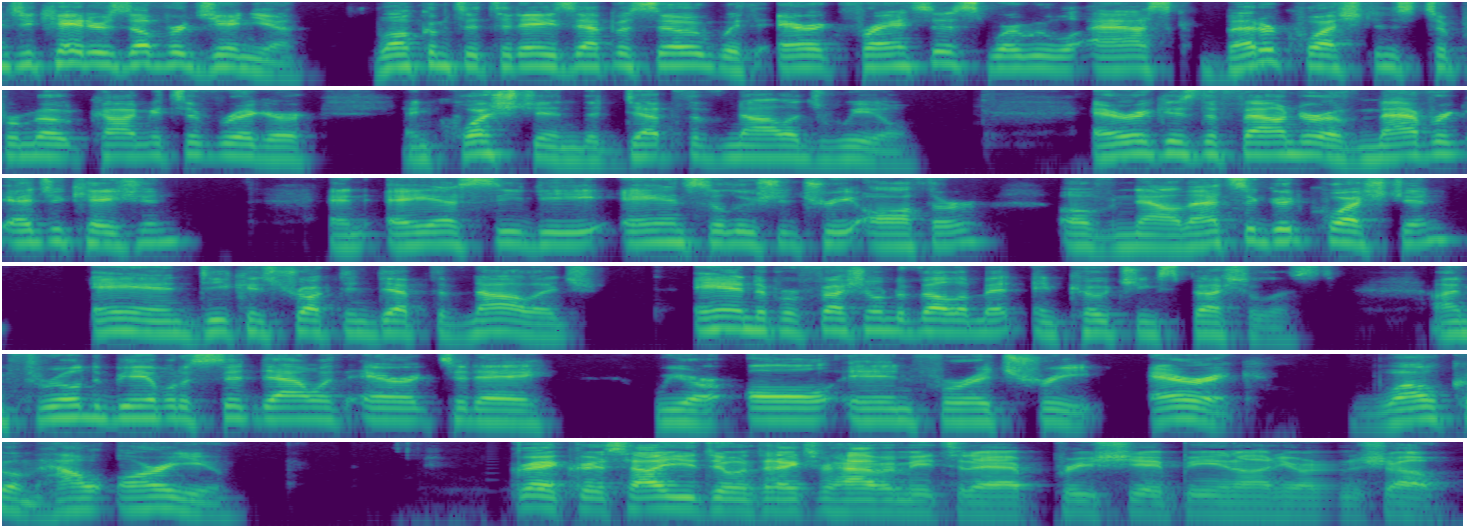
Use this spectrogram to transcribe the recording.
educators of Virginia. Welcome to today's episode with Erik Francis, where we will ask better questions to promote cognitive rigor and question the depth of knowledge wheel. Erik is the founder of Maverik Education, an ASCD and Solution Tree author of Now That's a Good Question and Deconstructing Depth of Knowledge, and a professional development and coaching specialist. I'm thrilled to be able to sit down with Erik today. We are all in for a treat. Erik, welcome. How are you? Great, Chris. How are you doing? Thanks for having me today. I appreciate being on here on the show.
